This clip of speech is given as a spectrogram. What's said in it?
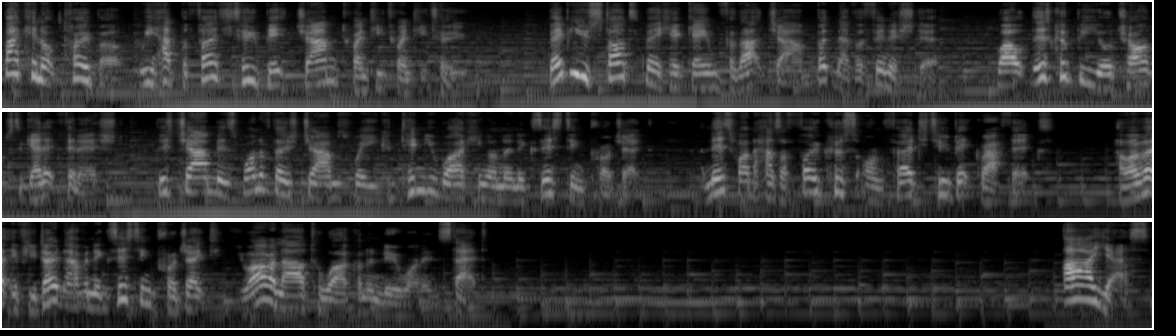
Back in October, we had the 32-bit Jam 2022. Maybe you started making a game for that jam but never finished it. Well, this could be your chance to get it finished. This jam is one of those jams where you continue working on an existing project, and this one has a focus on 32-bit graphics. However, if you don't have an existing project, you are allowed to work on a new one instead. Ah yes,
